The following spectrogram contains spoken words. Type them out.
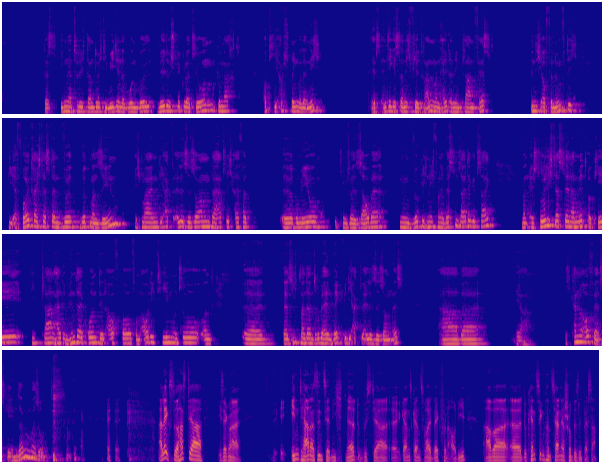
Das ging natürlich dann durch die Medien, da wurden wilde Spekulationen gemacht ob sie abspringen oder nicht. Letztendlich ist da nicht viel dran. Man hält an dem Plan fest. Finde ich auch vernünftig. Wie erfolgreich das dann wird, wird man sehen. Ich meine, die aktuelle Saison, da hat sich Alpha äh, Romeo bzw. Sauber nun wirklich nicht von der besten Seite gezeigt. Man entschuldigt das denn damit, okay, die planen halt im Hintergrund den Aufbau vom Audi-Team und so und äh, da sieht man dann drüber hinweg, wie die aktuelle Saison ist. Aber ja, es kann nur aufwärts gehen, sagen wir mal so. Alex, du hast ja, ich sag mal, interner sind es ja nicht, ne? Du bist ja äh, ganz, ganz weit weg von Audi, aber äh, du kennst den Konzern ja schon ein bisschen besser.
